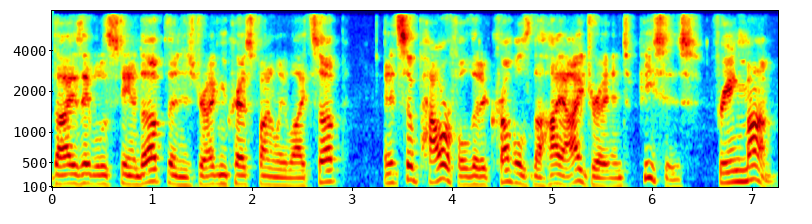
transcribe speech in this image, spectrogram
Dai is able to stand up, then his dragon crest finally lights up, and it's so powerful that it crumbles the High Hydra into pieces, freeing Maam.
